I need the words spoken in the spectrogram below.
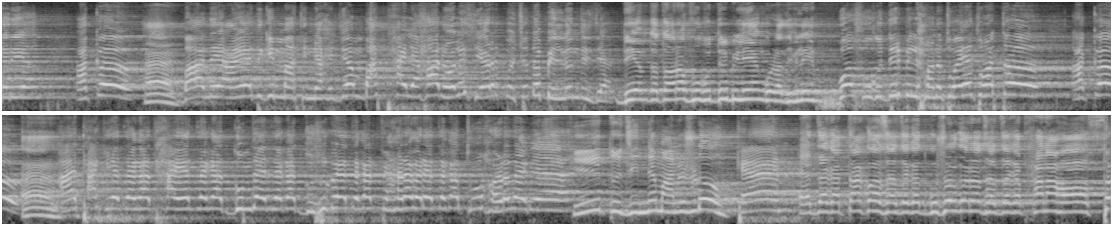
দেরিয়া। আকো হ্যাঁ। বানে আয়া দিকে মাটি নাহি যাম বাত খাইলে হার হলে শেয়ার পয়সা তো বিল্লুন দি যা। দিম তো তোরা ফুকুদ্দির বিলিয়াং গুড়া দিবলি ও ফুগুদির বিল হনে তো এ তো তো। আকো হ্যাঁ। আয় থাকিয়া জায়গা খাইয়া জায়গা গুমদার জায়গা গুসুর করে জায়গা ফেহারা হড়ে যাইবে। কি তুই জিন্নে মানুষ ডো কেন? এক জায়গা তাকস এক জায়গা গোসল করস এক জায়গা থানা হস। তো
